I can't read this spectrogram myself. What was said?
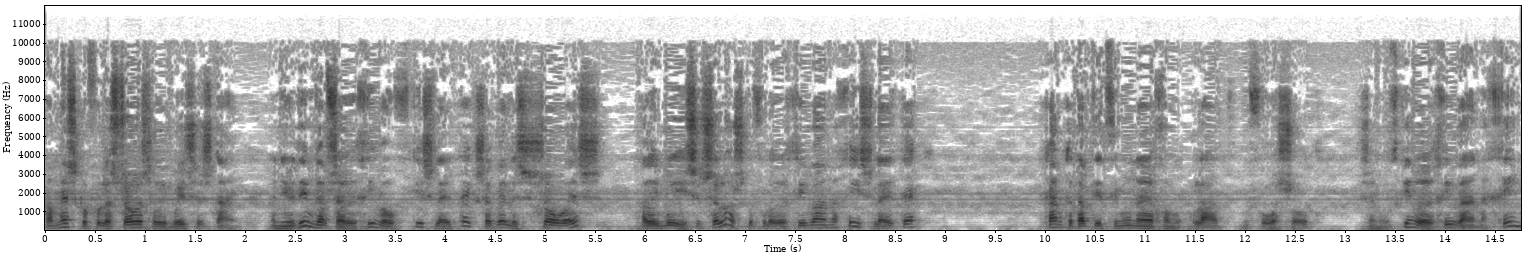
חמש כפול השורש הריבועי של 2. אני יודעים גם שהרכיב האופקי של העתק שווה לשורש הריבועי של 3 כפול הרכיב האנכי של העתק. כאן כתבתי את סימון הערך המוחלט, מפורשות, כשאנו עוסקים ברכיב האנכי,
